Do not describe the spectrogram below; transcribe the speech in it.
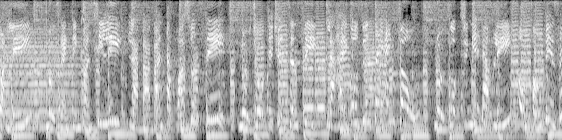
quản lý. Nổi danh tính toán chi ly là bà bán tạp hóa Xuân Si. Nổi trội cái chuyện sân si là hai cô duyên Tây Anh Phẩu. Nổi cộm chữ nghĩa đạo lý, ông phóng viên rất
